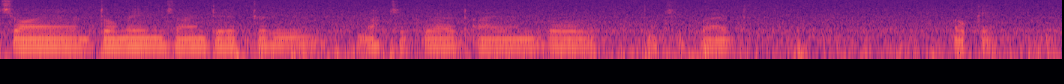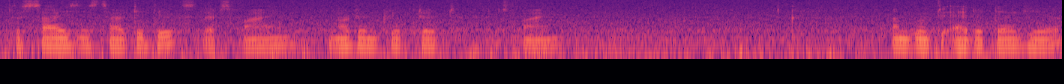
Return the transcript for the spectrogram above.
Join domain join directory not required IAM role not required. Okay. The size is 30 gigs that's fine. Not encrypted that's fine. I'm going to add a tag here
